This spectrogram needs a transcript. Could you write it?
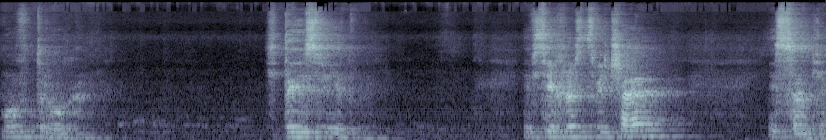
мов друга. І ти світлий. І всіх розцвічаю, і сам я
